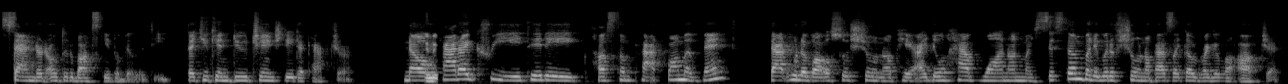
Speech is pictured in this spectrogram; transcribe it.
standard out of the box capability that you can do change data capture. Now it, had i created a custom platform event that would have also shown up here. I don't have one on my system but it would have shown up as like a regular object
